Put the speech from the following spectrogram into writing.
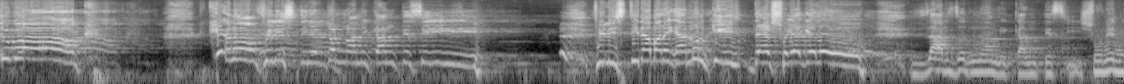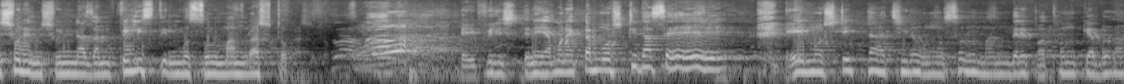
যুবক, কেন ফিলিস্তিনের জন্য আমি কাঁদতেছি? ফিলিস্তিন আবার এমন কি দেশ হয়ে গেল? যার জন্য আমি কাঁদতেছি শুনেন শুনেন শুননা যান। ফিলিস্তিন মুসলমান রাষ্ট্র। এই ফিলিস্তিনে এমন একটা মসজিদ আছে। এই মসজিদটা ছিল মুসলমানদের প্রথম কেবলা।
